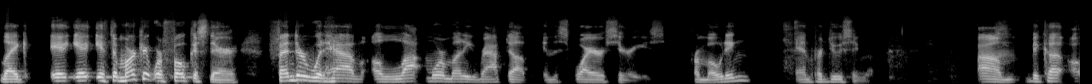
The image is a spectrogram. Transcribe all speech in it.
Like if, the market were focused there, Fender would have a lot more money wrapped up in the Squier series, promoting and producing them. Um, because, uh,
